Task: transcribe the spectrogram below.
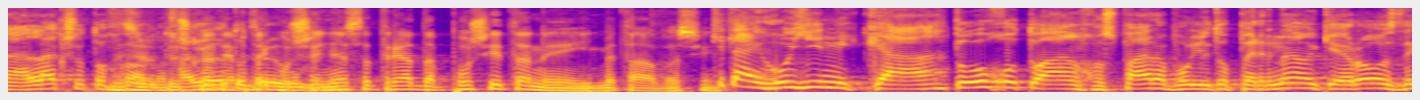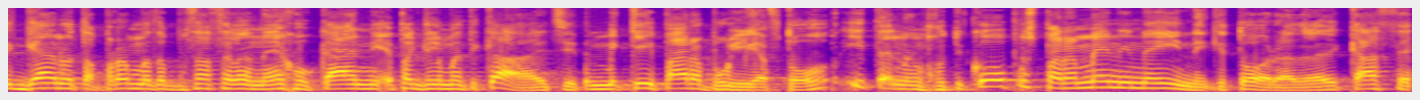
να αλλάξω το Να σε χρόνο. ρωτήσω Θα λέω κάτι τον από τα προηγούμενο. 29 στα 30, πώς ήταν η μετάβαση; Κοίτα, εγώ γενικά το έχω το άγχος πάρα πολύ. Το περνάω καιρός, δεν κάνω τα πράγματα που θα ήθελα να έχω κάνει επαγγελματικά. Έτσι. Με καίει πάρα πολύ αυτό. Ήταν αγχωτικό όπως παραμένει να είναι και τώρα. Δηλαδή κάθε.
